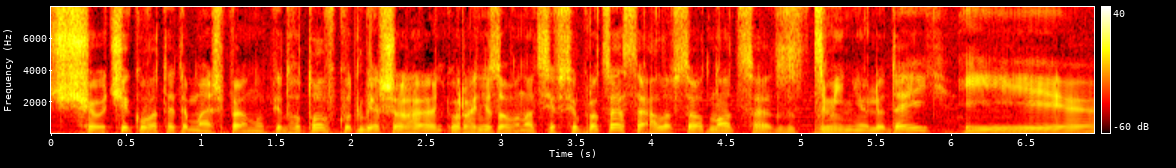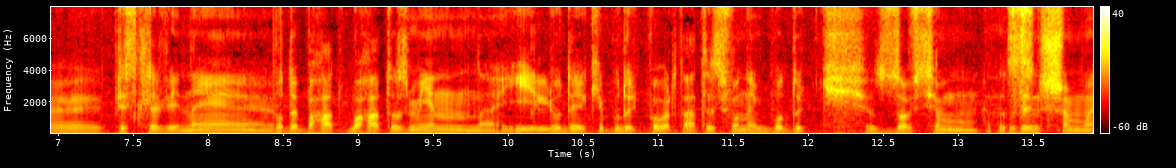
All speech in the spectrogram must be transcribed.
що очікувати, ти маєш певну підготовку, більше організовано ці всі процеси, але все одно це змінює людей. І е, після війни буде багато багато змін, і люди, які будуть повертатись, вони будуть зовсім з іншими.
